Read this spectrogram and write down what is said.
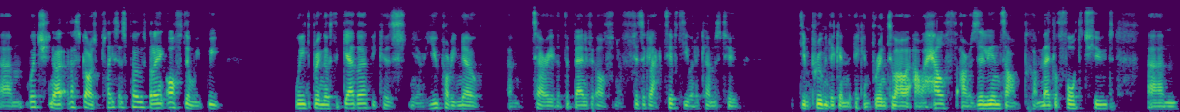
um, which you know that's got its place, I suppose. But I think often we we we need to bring those together because you know you probably know, um, Terry, that the benefit of you know physical activity when it comes to the improvement it can it can bring to our our health, our resilience, our, our mental fortitude. Um,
